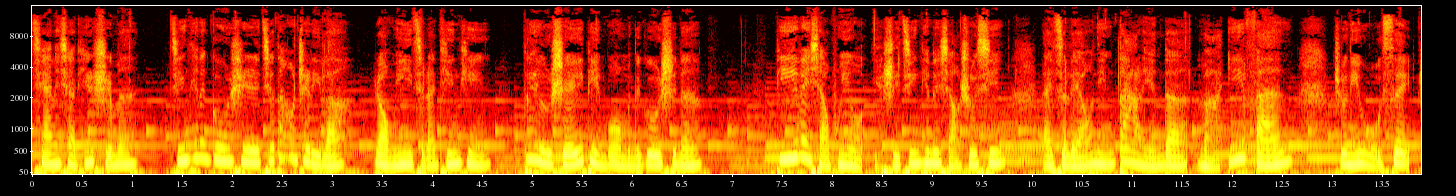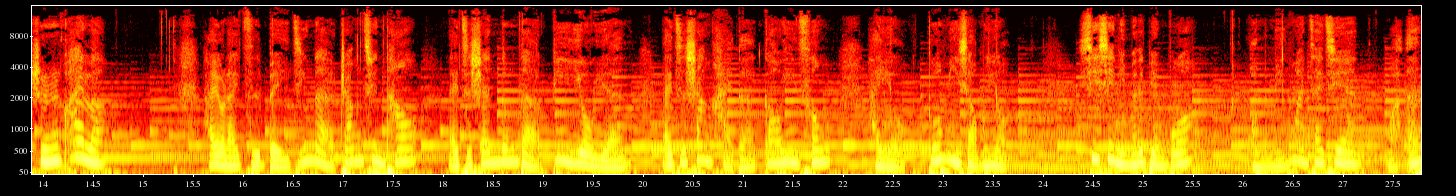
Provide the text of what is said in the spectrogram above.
亲爱的小天使们，今天的故事就到这里了。让我们一起来听听，都有谁点播我们的故事呢？第一位小朋友也是今天的小寿星，来自辽宁大连的马一凡，祝你五岁生日快乐！还有来自北京的张俊涛，来自山东的毕幼元，来自上海的高一聪，还有多米小朋友，谢谢你们的点播，我们明晚再见，晚安。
